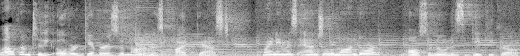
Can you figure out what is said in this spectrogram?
Welcome to the Overgivers Anonymous podcast. My name is Angela Mondor, also known as the Geeky Girl.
